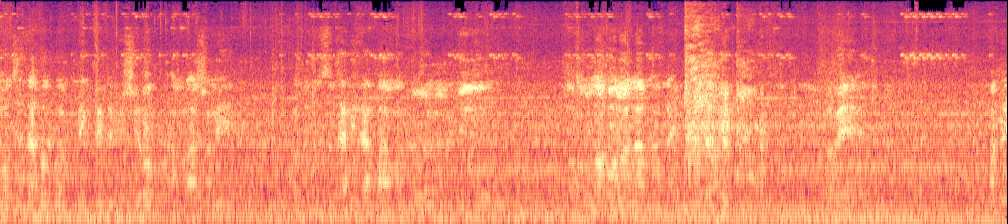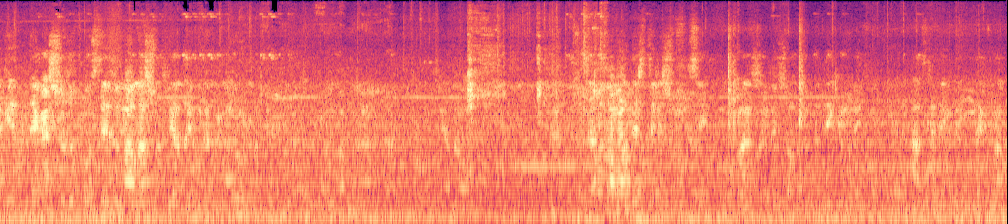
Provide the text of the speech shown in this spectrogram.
আলাইকুম। হোক বা ব্যক্তিগত বিষয় হোক, আমরা আসলে অত কিছু জানি না, বা ভালো তবে আপনাকে দেখার সুযোগ করছে, এই জন্য আল্লাহ শুক্রিয়া আদায় করে। আমার দেশ থেকে শুনছি দেখে দেখলাম।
